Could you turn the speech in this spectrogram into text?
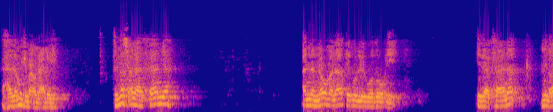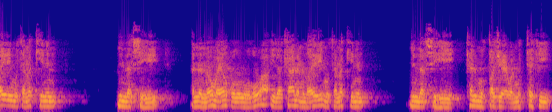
هذا مجمع عليه. المسألة الثانية أن النوم ناقض للوضوء إذا كان من غير متمكن من نفسه. أن النوم ينقض الوضوء إذا كان من غير متمكن من نفسه كالمضطجع والمتكي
